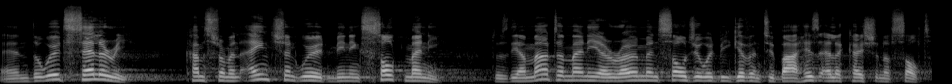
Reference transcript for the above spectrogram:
And the word salary comes from an ancient word meaning salt money. It was the amount of money a Roman soldier would be given to buy his allocation of salt.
